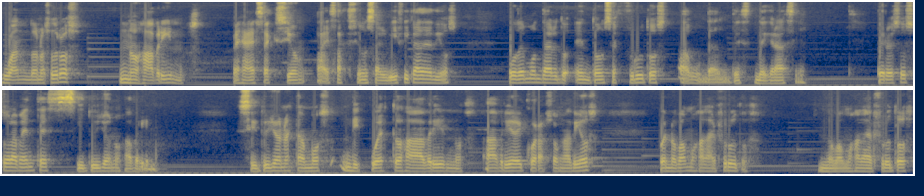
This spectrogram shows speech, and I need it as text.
cuando nosotros nos abrimos pues, a esa acción, a esa acción salvífica de Dios, podemos dar entonces frutos abundantes de gracia. Pero eso solamente si tú y yo nos abrimos. Si tú y yo no estamos dispuestos a abrirnos, a abrir el corazón a Dios, pues no vamos a dar frutos. No vamos a dar frutos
